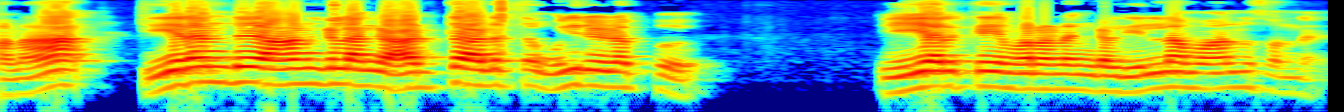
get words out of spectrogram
ஆனால் இரண்டு ஆண்கள் அங்கே அடுத்த அடுத்த உயிரிழப்பு. இயற்கை மரணங்கள் இல்லமான்னு சொன்னேன்.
